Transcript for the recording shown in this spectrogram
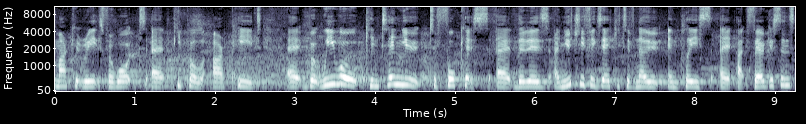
market rates for what uh, people are paid, uh, but we will continue to focus. Uh, there is a new chief executive now in place uh, at Ferguson's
